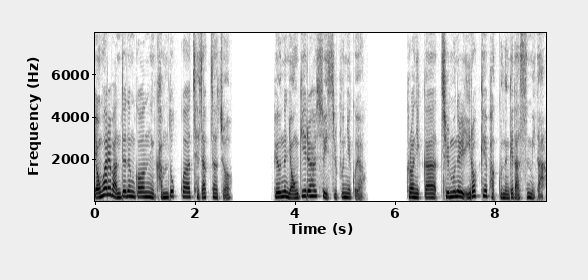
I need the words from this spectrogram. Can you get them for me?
영화를 만드는 건 감독과 제작자죠. 배우는 연기를 할 수 있을 뿐이고요. 그러니까 질문을 이렇게 바꾸는 게 낫습니다.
